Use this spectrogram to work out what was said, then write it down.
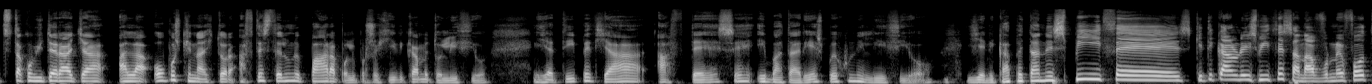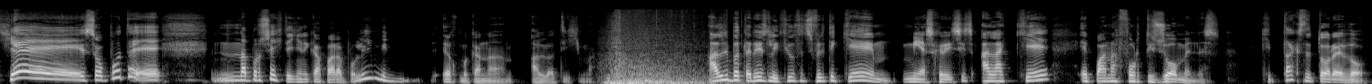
στα κομπιουτεράκια. Αλλά όπως και να έχει τώρα, αυτές θέλουν πάρα πολύ προσοχή, ειδικά με το λίθιο. Γιατί, παιδιά, αυτές ε, οι μπαταρίες που έχουν λίθιο γενικά πετάνε σπίθες. Και τι κάνουν οι σπίθες, ανάβουν φωτιές. Οπότε ε, να προσέχετε γενικά πάρα πολύ, μην έχουμε κανένα άλλο ατύχημα. Άλλες μπαταρίες λιθιού θα τις βρείτε και μίας χρήσης, αλλά και επαναφορτιζόμενες. Κοιτάξτε τώρα εδώ.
